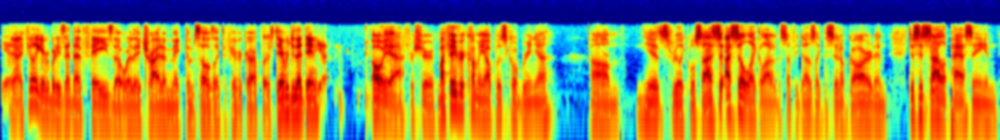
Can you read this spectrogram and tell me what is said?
Yeah. Yeah, I feel like everybody's at that phase though where they try to make themselves like their favorite grapplers. Do you ever do that, Danny? Yeah. Oh yeah, for sure. My favorite coming up was Cobrinha. Um, he has really cool style. I, st- I still like a lot of the stuff he does, like the sit up guard and just his style of passing. And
